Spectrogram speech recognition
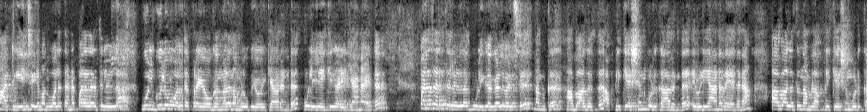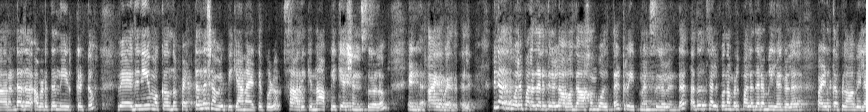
മാറ്റുകയും ചെയ്യും. അതുപോലെ തന്നെ പലതരത്തിലുള്ള ഗുൽഗുലു പോലത്തെ പ്രയോഗങ്ങൾ നമ്മൾ ഉപയോഗിക്കാറുണ്ട് ഉള്ളിലേക്ക് കഴിക്കാനായിട്ട്. പലതരത്തിലുള്ള ഗുളികകൾ വെച്ച് നമുക്ക് ആ ഭാഗത്ത് അപ്ലിക്കേഷൻ കൊടുക്കാറുണ്ട്. എവിടെയാണ് വേദന? ആ ഭാഗത്ത് നമ്മൾ അപ്ലിക്കേഷൻ കൊടുക്കാറുണ്ട്. അത് അവിടുത്തെ നീർക്കെട്ടും വേദനയും ഒക്കെ ഒന്ന് പെട്ടെന്ന് ശമിപ്പിക്കാനായിട്ട് ഇപ്പോഴും സാധിക്കുന്ന അപ്ലിക്കേഷൻസുകളും ഉണ്ട് ആയുർവേദത്തിൽ പിന്നെ അതുപോലെ പലതരത്തിലുള്ള അവഗാഹം പോലത്തെ ട്രീറ്റ്മെന്റ്സുകൾ ഉണ്ട് അത് ചിലപ്പോൾ നമ്മൾ പലതരം ഇലകൾ പഴുത്ത പ്ലാവില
